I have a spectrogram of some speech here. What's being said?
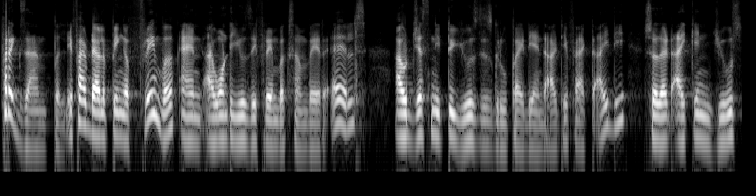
For example, if I'm developing a framework and I want to use the framework somewhere else, I would just need to use this group ID and artifact ID so that I can use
